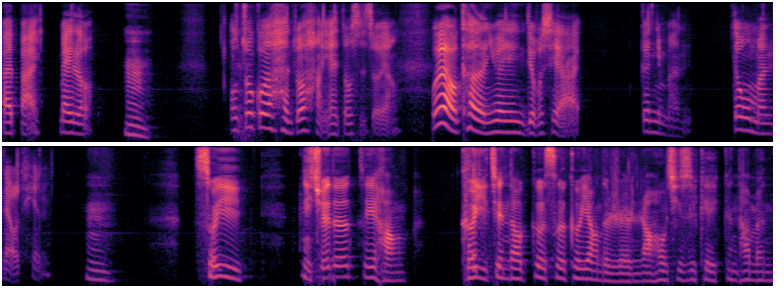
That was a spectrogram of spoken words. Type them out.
拜拜没了。嗯，我做过的很多行业都是这样，不会有客人愿意留下来跟你们跟我们聊天。嗯，所以你觉得这一行可以见到各色各样的人，然后其实可以跟他们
